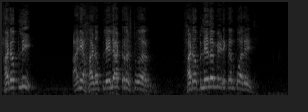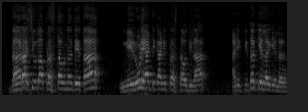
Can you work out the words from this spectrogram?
हडपली. आणि हडपलेल्या ट्रस्टवर हडपलेलं मेडिकल कॉलेज धाराशिवला प्रस्ताव न देता नेरूळ या ठिकाणी प्रस्ताव दिला आणि तिथं केलं गेलं.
